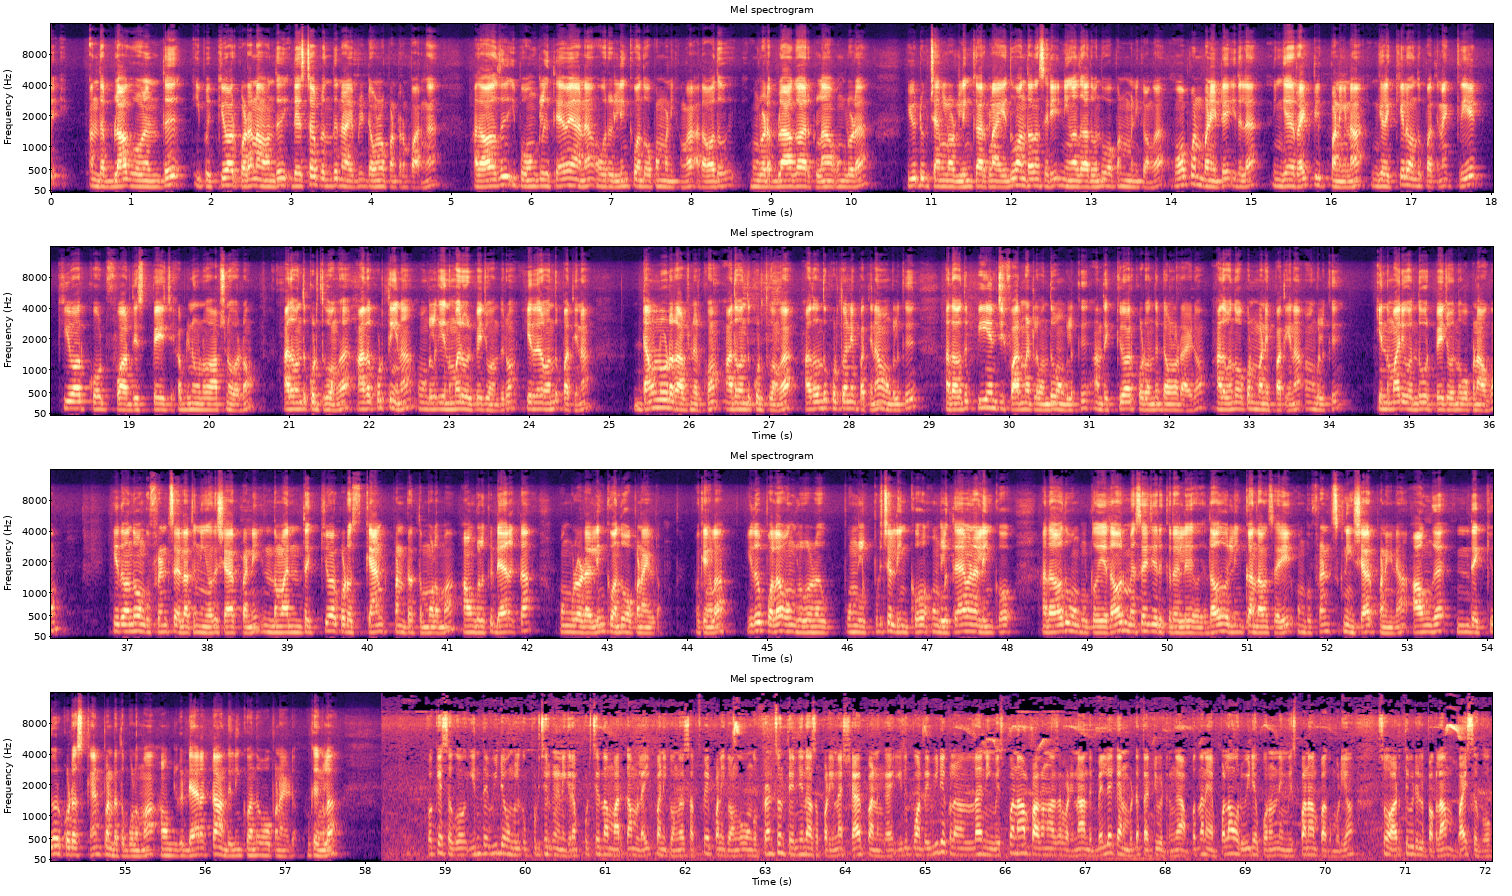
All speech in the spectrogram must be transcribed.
அந்த பிளாக் வந்து இப்போ கியூஆர் கோடை நான் வந்து டெஸ்க்டாப்லேருந்து நான் எப்படி டவுன்லோட் பண்ணுறேன்னு பாருங்கள் அதாவது இப்போ உங்களுக்கு தேவையான ஒரு லிங்க் வந்து ஓப்பன் பண்ணிக்கோங்க. அதாவது உங்களோட பிளாகாக இருக்கலாம் உங்களோட யூடியூப் சேனலோட லிங்காக இருக்கலாம் எதுவாக இருந்தாலும் சரி நீங்கள் அது அது வந்து ஓப்பன் பண்ணிக்கோங்க. ஓப்பன் பண்ணிவிட்டு இதில் நீங்கள் ரைட் கிளிக் பண்ணிங்கன்னா இங்கே கீழே வந்து பார்த்தீங்கன்னா create QR code for this page அப்படின்னு ஒரு ஆப்ஷன் வரும். அதை வந்து கொடுத்துக்கோங்க. அதை கொடுத்தீங்கன்னா உங்களுக்கு இந்த மாதிரி ஒரு பேஜ் வந்துடும் இதில் வந்து பார்த்தீங்கன்னா டவுன்லோடர் ஆப்ஷன் இருக்கும். அதை வந்து கொடுத்துக்கோங்க. அதை வந்து கொடுத்தோன்னே பார்த்தீங்கன்னா உங்களுக்கு அதாவது பிஎன்ஜி ஃபார்மேட்டில் வந்து உங்களுக்கு அந்த கியூஆர் கோடு வந்து டவுன்லோட் ஆகிடும் அதை வந்து ஓப்பன் பண்ணி பார்த்தீங்கன்னா உங்களுக்கு இந்த மாதிரி வந்து ஒரு பேஜ் வந்து ஓப்பன் ஆகும். இது வந்து உங்கள் ஃப்ரெண்ட்ஸ் எல்லாத்துக்கும் நீங்கள் வந்து ஷேர் பண்ணி இந்த மாதிரி இந்த கியூஆர் கோடை ஸ்கேன் பண்ணுறது மூலமாக அவங்களுக்கு டேரெக்டாக உங்களோட லிங்க் வந்து ஓப்பன் ஆகிடும் ஓகேங்களா? இதே போல் உங்களோட உங்களுக்கு பிடிச்ச லிங்க்கோ உங்களுக்கு தேவையான லிங்க்கோ அதாவது உங்களுக்கு ஏதாவது ஒரு மெசேஜ் இருக்கிற ஏதாவது ஒரு லிங்காக இருந்தாலும் சரி உங்கள் ஃப்ரெண்ட்ஸ்க்கு நீங்கள் ஷேர் பண்ணிங்கன்னா அவங்க இந்த கியூஆர் கோடை ஸ்கேன் பண்ணுறது மூலமாக அவங்களுக்கு டேரெக்டாக அந்த லிங்க் வந்து ஓப்பன் ஆகிடும் ஓகேங்களா ஓகே சகோ இந்த வீடியோ உங்களுக்கு பிடிச்சிருக்குன்னு நினைக்கிறேன். பிடிச்சிருந்தா மறக்காம லைக் பண்ணிக்கோங்க சப்ஸ்கிரைப் பண்ணிக்கோங்க. உங்கள் ஃப்ரெண்ட்ஸும் தெரிஞ்சுன்னு ஆசைப்பட்டீங்கன்னா ஷேர் பண்ணுங்க. இது போன்ற வீடியோக்களெல்லாம் நீங்கள் மிஸ் பண்ணாமல் பார்க்கணும் ஆசைப்பட்டீங்கன்னா அந்த பெல்லைக்கான் மட்டும் தட்டி விட்டுருங்க. அப்போ தான் எப்போல்லாம் ஒரு வீடியோ போகிறோம்னு நீங்கள் மிஸ் பண்ணாமல் பார்க்க முடியும். ஸோ அடுத்த வீடியோவில் பார்க்கலாம். பை சகோ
